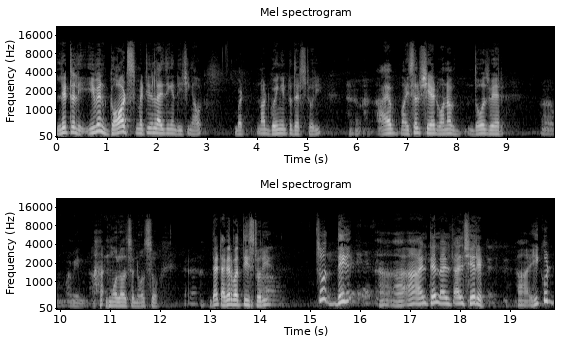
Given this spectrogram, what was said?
Literally. Even gods materializing and reaching out. But not going into that story. I have myself shared one of those where, um, I mean, Anmol also knows. So, that Agarbatti story. So they, uh, uh, I'll tell, I'll, I'll share it. Uh, he could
